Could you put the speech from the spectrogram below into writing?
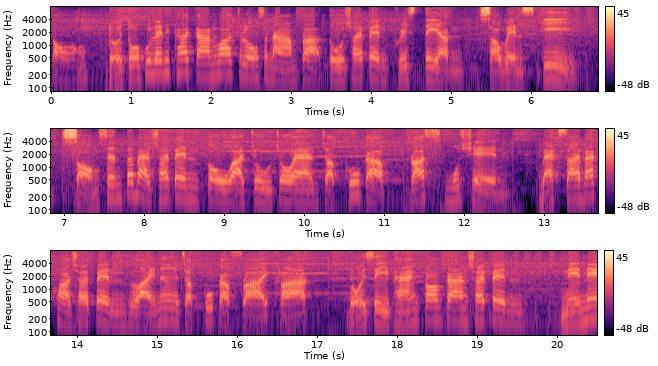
4-4-2 โดยตัวผู้เล่นที่คาดการว่าจะลงสนามประตูใช้เป็นคริสเตียนซาเวนสกี้ 2เซนเตอร์แบ็กใช้เป็นโกวาจูโจแอนจับคู่กับรัสมูเชนแบ็กซ้ายแบ็กขวาใช้เป็นไลเนอร์จับคู่กับฟรายคลาร์กโดย 4 แผงกองกลางใช้เป็นเนเน่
